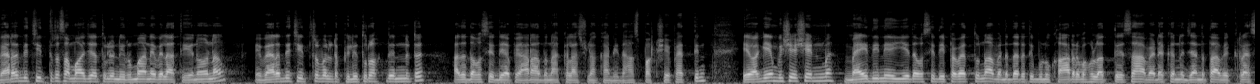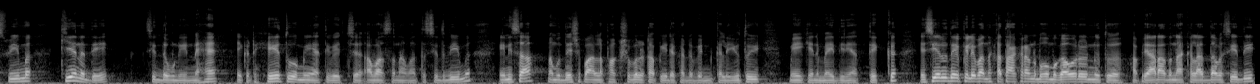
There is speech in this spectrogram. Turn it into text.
වැරදි චිත්‍ර සමාජය තුළ නිර්මාණය වෙලා තියෙනවා නම් මේ වැරදි චිත්‍රවලට පිළිතුරක් දෙන්නට අද දවසේදී අපි ආරාධනා කළා ශ්‍රී ලංකා නිදහස් පක්ෂයේ පැත්තෙන්. ඒ වගේම විශේෂයෙන්ම මැයි දිනේ ඊයේ දවසේදී පැවැත්වුණා වෙනදර තිබුණු කාර්යබහුලත්වය සහ වැඩ කරන ජනතාව එක් රැස්වීම කියන දේ සිද්ධ වුණේ නැහැ. ඒකට හේතුව මේ ඇතිවෙච්ච අවාසනාවන්ත සිදුවීම. ඒ නිසා නමුත් දේශපාලන පක්ෂවලට අපි ඉඩකඩ වෙන්න කළ යුතුයි මේ කියන මේ දිනයත් එක්ක. ඒ සියලු දේ පිළිබඳ කතා කරන්න බොහොම ගෞරවයෙන් යුතුව අපි ආරාධනා කළ දවසේදී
